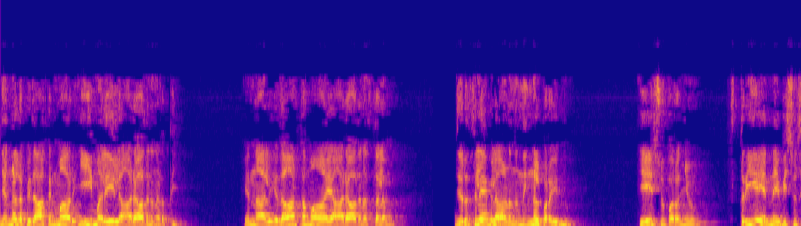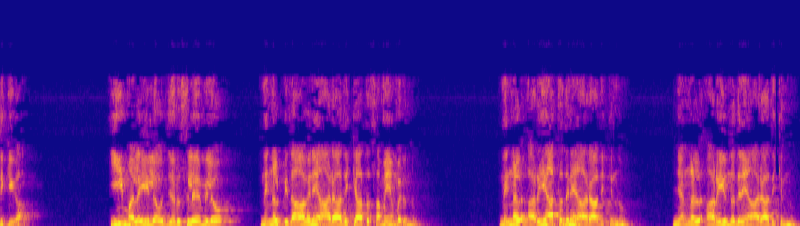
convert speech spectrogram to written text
ഞങ്ങളുടെ പിതാക്കന്മാർ ഈ മലയിൽ ആരാധന നടത്തി. എന്നാൽ യഥാർത്ഥമായ ആരാധന സ്ഥലം ജെറുസലേമിലാണെന്ന് നിങ്ങൾ പറയുന്നു. യേശു പറഞ്ഞു സ്ത്രീയെ എന്നെ വിശ്വസിക്കുക. ഈ മലയിലോ ജെറുസലേമിലോ നിങ്ങൾ പിതാവിനെ ആരാധിക്കാത്ത സമയം വരുന്നു. നിങ്ങൾ അറിയാത്തതിനെ ആരാധിക്കുന്നു. ഞങ്ങൾ അറിയുന്നതിനെ ആരാധിക്കുന്നു.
